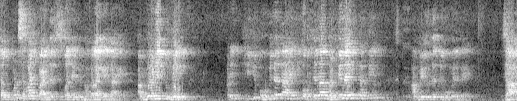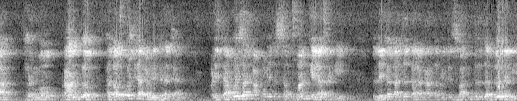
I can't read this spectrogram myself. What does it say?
संपूर्ण समाज बायलन्समध्ये विभागला गेला आहे. आम्ही आणि तुम्ही. आणि ही जी बहुविधता आहे ती बहुविधता म्हटली नाही तर ती आम्ही विरुद्धची बहुविधता आहे. जात धर्म प्रांत हजारो गोष्टी आपल्यामध्ये भेदाच्या आणि त्यामुळे जर आपण याचा सन्मान केला नाही लेखकाचं कलाकाराचं अभिव्यक्ती स्वातंत्र्य जपलं नाही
